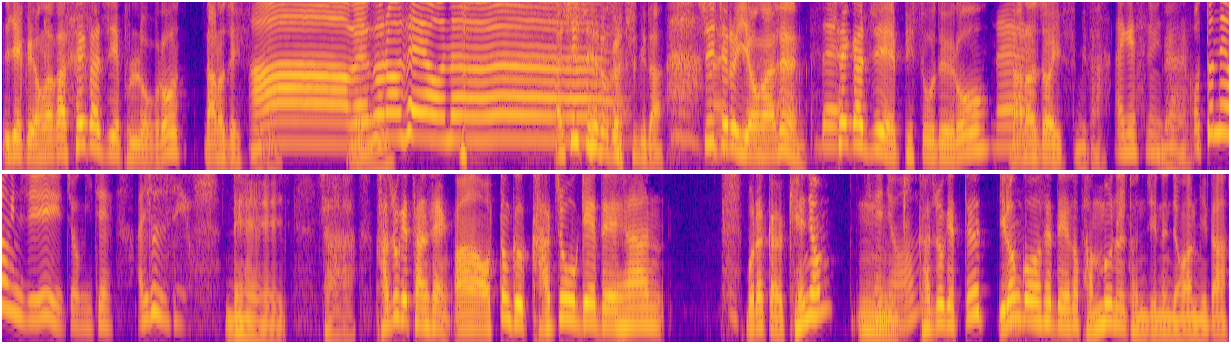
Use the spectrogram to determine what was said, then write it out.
이게 그 영화가 세 가지의 블록으로 나눠져 있습니다. 아, 네. 왜 그러세요, 오늘? 아, 실제로 그렇습니다. 실제로 알겠습니다. 이 영화는 네. 세 가지 에피소드로 네. 나눠져 있습니다. 알겠습니다. 네. 어떤 내용인지 좀 이제 알려주세요. 네. 자, 가족의 탄생. 아, 어떤 그 가족에 대한 뭐랄까요, 개념? 음, 개념. 가족의 뜻 이런 음. 것에 대해서 반문을 던지는 영화입니다.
